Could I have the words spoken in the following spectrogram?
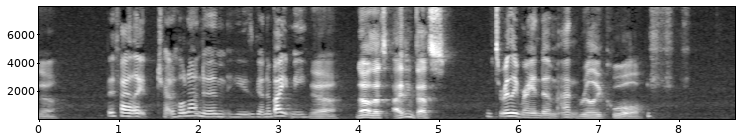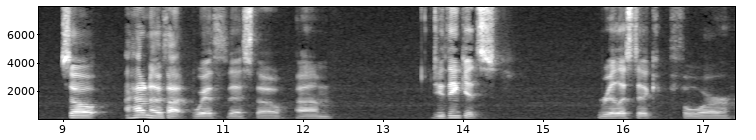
yeah. But if I like try to hold on to him, he's gonna bite me. Yeah. No, that's I think that's It's really random. I, really cool. so I had another thought with this though. Um, do you think it's realistic for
